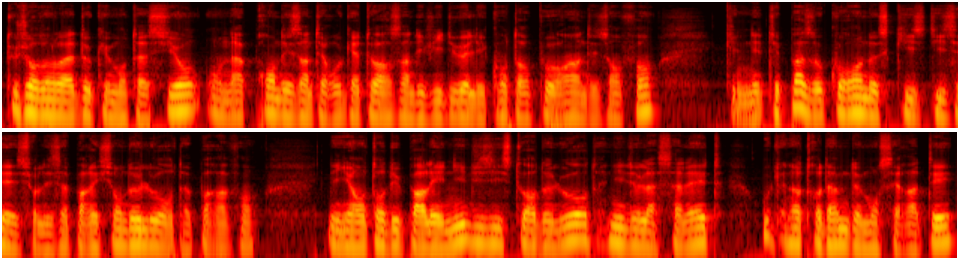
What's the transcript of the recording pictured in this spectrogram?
Toujours dans la documentation, on apprend des interrogatoires individuels et contemporains des enfants qu'ils n'étaient pas au courant de ce qui se disait sur les apparitions de Lourdes auparavant, n'ayant entendu parler ni des histoires de Lourdes, ni de la Salette ou de Notre-Dame de Montserraté,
